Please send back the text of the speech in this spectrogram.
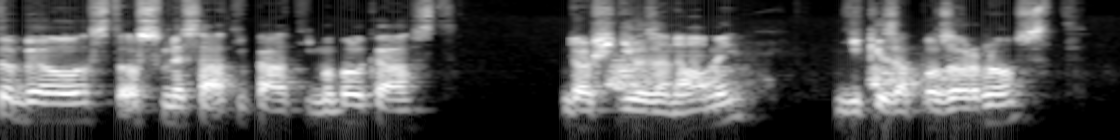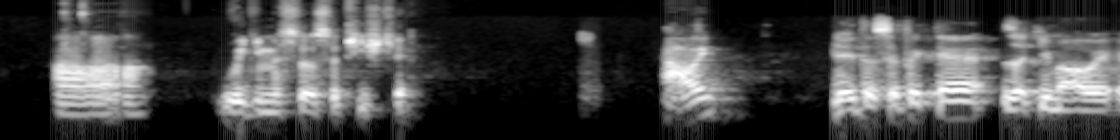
to byl 185. Mobilecast. Další díl za námi. Díky za pozornost a uvidíme se zase příště. Ahoj. Mějte se pěkně, zatím ahoj.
